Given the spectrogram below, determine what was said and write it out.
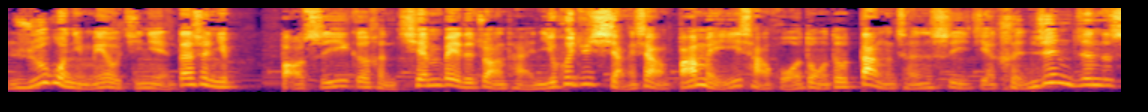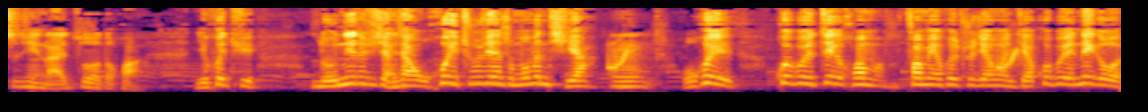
如果你没有经验，但是你保持一个很谦卑的状态，你会去想象，把每一场活动都当成是一件很认真的事情来做的话，你会去努力的去想象，我会出现什么问题啊？嗯，我会会不会这个方方面会出现问题啊？会不会那个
